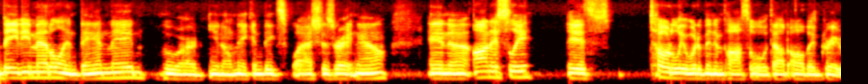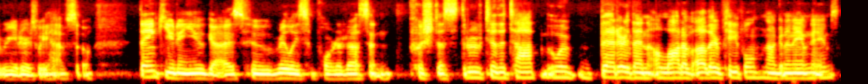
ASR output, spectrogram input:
Baby Metal, and Band-Maid, who are you know making big splashes right now. And uh, honestly, it's totally would have been impossible without all the great readers we have. So thank you to you guys who really supported us and pushed us through to the top. We're better than a lot of other people. Not going to name names.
